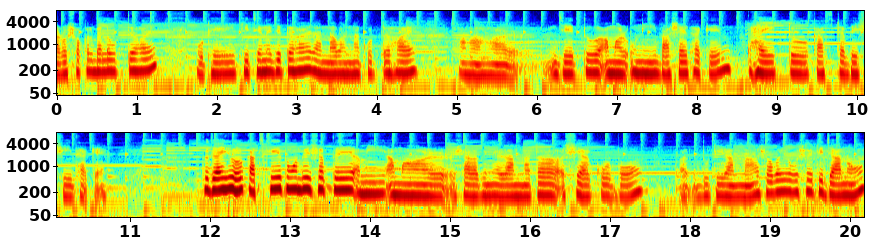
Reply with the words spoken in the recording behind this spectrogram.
আরও সকালবেলা উঠতে হয়। উঠে কিচেনে যেতে হয় রান্না বান্না করতে হয়। আর যেহেতু আমার উনি বাসায় থাকেন, তাই একটু কাজটা বেশিই থাকে। তো যাই হোক, আজকে তোমাদের সাথে আমি আমার সারাদিনের রান্নাটা শেয়ার করব। আর দুটি রান্না, সবাই অবশ্যই এটি জানো।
